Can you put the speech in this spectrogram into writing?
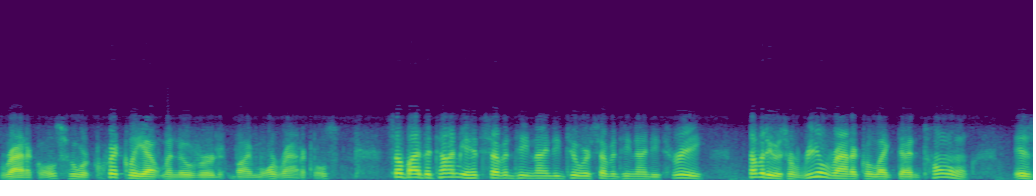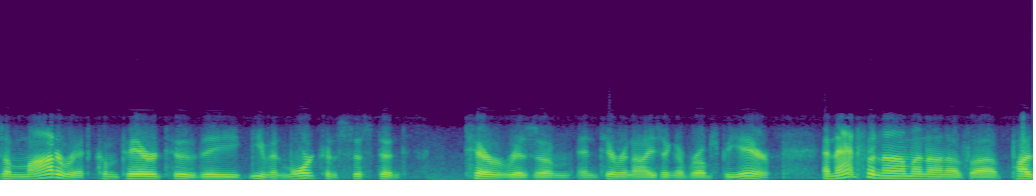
radicals, who were quickly outmaneuvered by more radicals. So by the time you hit 1792 or 1793, somebody who's a real radical like Danton is a moderate compared to the even more consistent terrorism and tyrannizing of Robespierre. And that phenomenon of uh, pas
